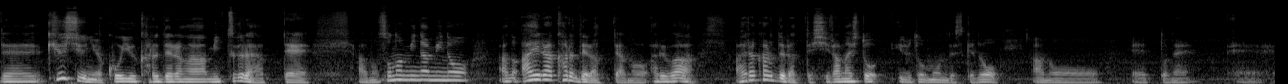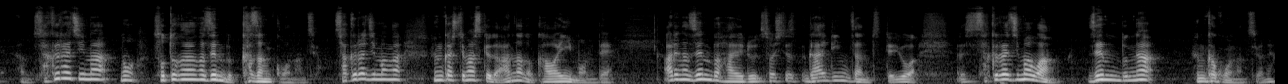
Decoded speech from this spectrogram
で九州にはこういうカルデラが3つぐらいあってあのその南のあのアイラカルデラってあのあれはアイラカルデラって知らない人いると思うんですけどあのえー、っとね、えー、あの桜島の外側が全部火山口なんですよ。桜島が噴火してますけどあんなの可愛いもんであれが全部入るそして外輪山っつって要は桜島湾全部が噴火口なんですよね。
